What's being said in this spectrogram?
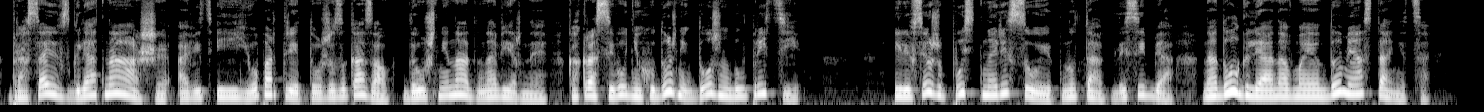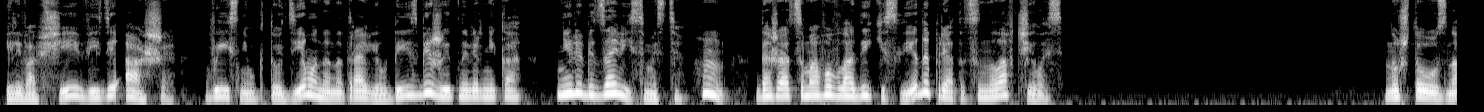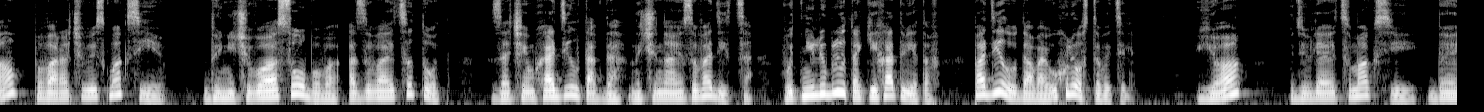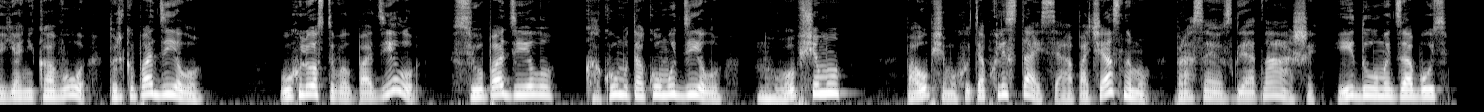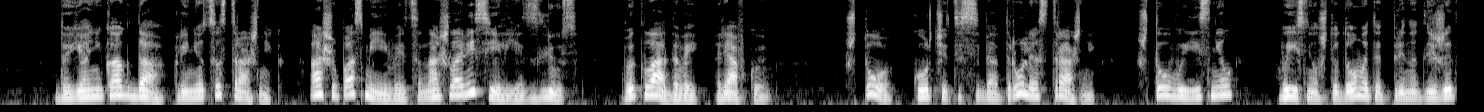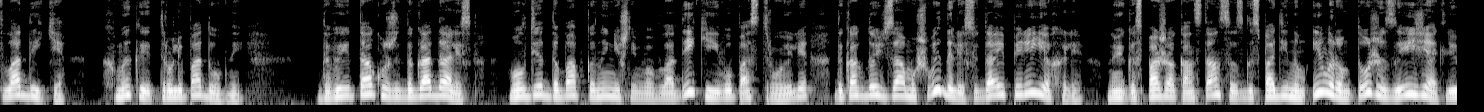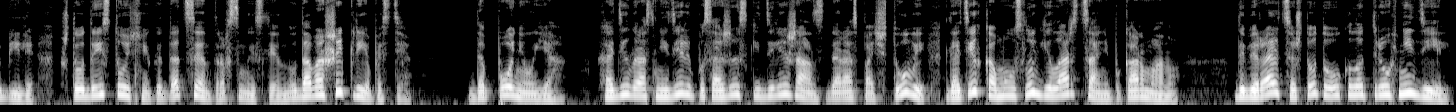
Бросаю взгляд на Аши, а ведь и ее портрет тоже заказал. Да уж не надо, наверное. Как раз сегодня художник должен был прийти. Или все же пусть нарисует, ну так, для себя. Надолго ли она в моем доме останется? Или вообще в виде Аши. Выясним, кто демона натравил, да и сбежит наверняка. Не любит зависимости. Хм, даже от самого владыки следа прятаться наловчилась. «Ну что, узнал?» — поворачиваюсь к Максею. «Да ничего особого», — отзывается тот. «Зачем ходил тогда?» — начинаю заводиться. «Вот не люблю таких ответов. По делу давай, ухлёстыватель». «Я?» Удивляется Максей. Да я никого, только по делу. Ухлёстывал по делу? Все по делу. Какому такому делу? Ну, общему. По общему хоть обхлестайся, а по частному бросаю взгляд на Аши. И думать забудь. Да я никогда, клянется стражник. Аша посмеивается, нашла веселье, злюсь. Выкладывай, рявкую. Что? Корчит из себя тролля стражник. Что выяснил? Выяснил, что дом этот принадлежит владыке, хмыкает троллеподобный. Да вы и так уже догадались, мол, дед да бабка нынешнего владыки его построили, да как дочь замуж выдали, сюда и переехали. Ну и госпожа Констанца с господином Ивором тоже заезжать любили, что до источника, до центра в смысле, ну до вашей крепости. Да понял я. Ходил раз в неделю пассажирский дилижанс, да раз почтовый для тех, кому услуги ларца не по карману. Добирается что-то около трех недель.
